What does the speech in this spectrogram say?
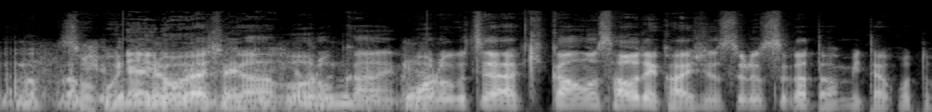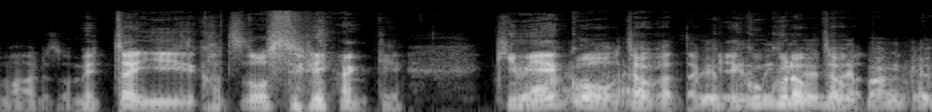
そこにいる親父がボロカンボロ靴や空き缶を竿で回収する姿を見たこともあるぞ。めっちゃいい活動してるやんけ。君エコーちゃうかったっけ？エコクラブちゃうかった？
